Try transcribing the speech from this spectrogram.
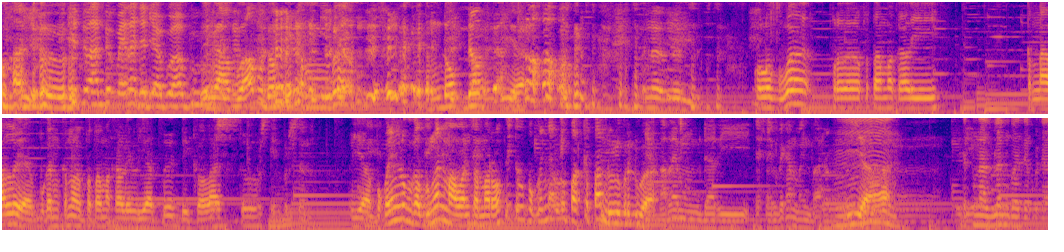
waduh. Itu anduk merah jadi abu-abu. Enggak abu-abu dong, hitam Hitam dok. Iya. Bener bener Kalau gua per- pertama kali kenal lu ya, bukan kenal pertama kali lihat lu di kelas tuh. first in person. Iya, pokoknya lu gabungan Mawan sama Rofi tuh, pokoknya lu paketan dulu berdua. karena emang dari SMP kan main bareng. Iya, udah kenal duluan pada pada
